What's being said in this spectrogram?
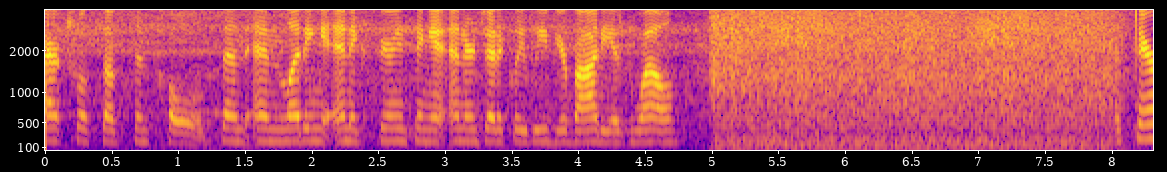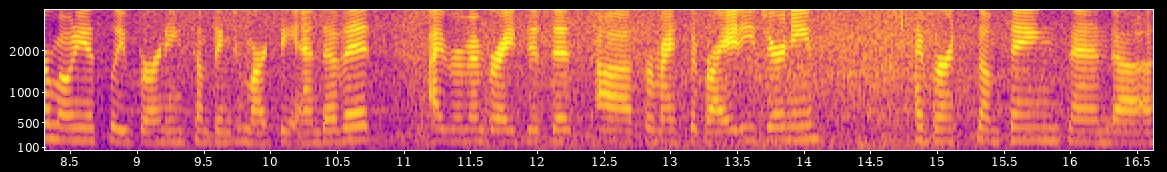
actual substance holds and, and letting and experiencing it energetically leave your body as well. Ceremoniously burning something to mark the end of it. I remember I did this uh, for my sobriety journey. I burnt some things and uh,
